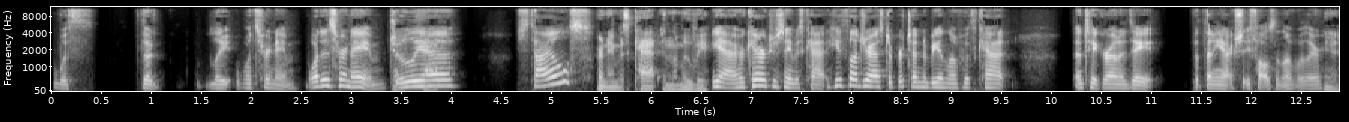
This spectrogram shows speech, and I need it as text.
with the late what's her name? What is her name? Julia Stiles? her name is Kat in the movie. Yeah, her character's name is Kat. Heath Ledger has to pretend to be in love with Kat and take her on a date, but then he actually falls in love with her. Yeah.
